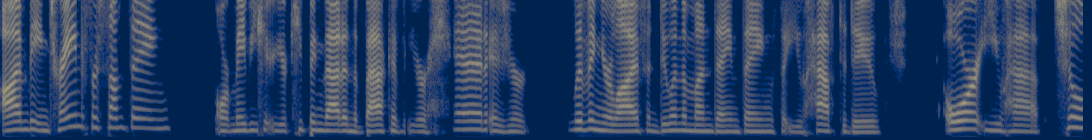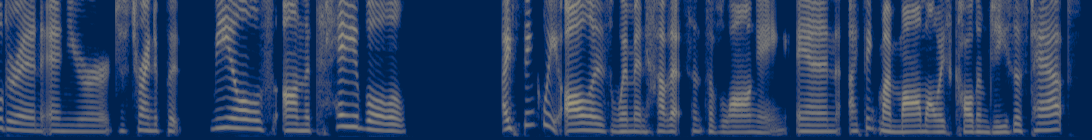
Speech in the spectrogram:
I'm being trained for something, or maybe you're keeping that in the back of your head as you're living your life and doing the mundane things that you have to do. Or you have children and you're just trying to put meals on the table. I think we all as women have that sense of longing. And I think my mom always called them Jesus taps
